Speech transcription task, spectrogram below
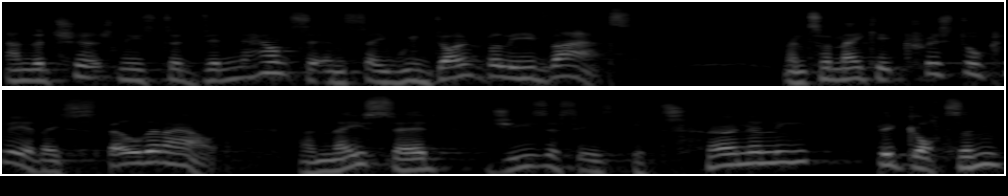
and the church needs to denounce it and say, we don't believe that. And to make it crystal clear, they spelled it out. And they said, Jesus is eternally begotten,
